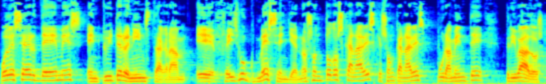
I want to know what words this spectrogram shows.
puede ser DMs en Twitter o en Instagram, eh, Facebook Messenger, no son todos canales que son canales puramente privados.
